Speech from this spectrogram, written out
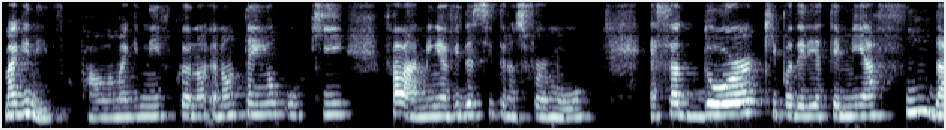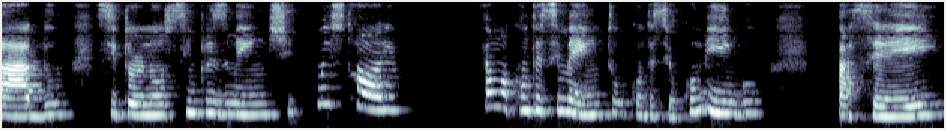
magnífico, Paula, magnífico. Eu não, eu não tenho o que falar. Minha vida se transformou. Essa dor que poderia ter me afundado se tornou simplesmente uma história. É um acontecimento, aconteceu comigo. Passei,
